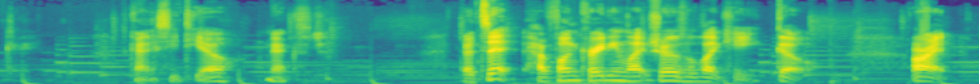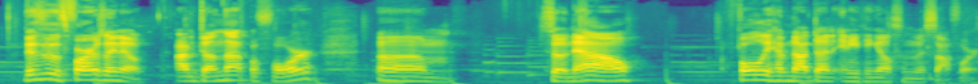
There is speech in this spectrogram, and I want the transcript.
Okay, it's kind of CTO. Next. That's it. Have fun creating light shows with Lightkey. Go. All right, this is as far as I know. I've done that before. Um, so now, Foley have not done anything else in this software.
